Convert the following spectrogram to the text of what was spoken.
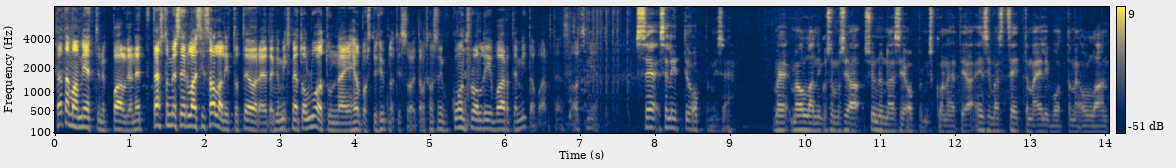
Tätä mä oon miettinyt paljon. Et tästä on myös erilaisia salaliittoteoreita, mm. miksi meitä on luotu näin helposti hypnotisoitavaksi. Onko se niin kontrollia varten, mitä varten? Oletko miettinyt? Se, se liittyy oppimiseen. Me, me ollaan niinku semmoisia synnynnäisiä oppimiskoneita ja ensimmäiset seitsemän elinvuotta me ollaan,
